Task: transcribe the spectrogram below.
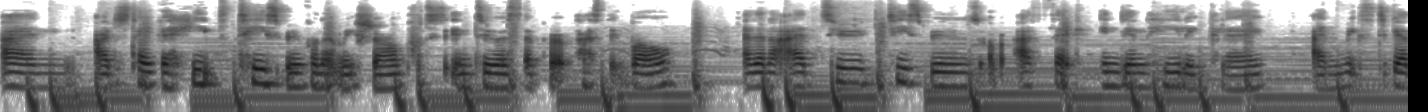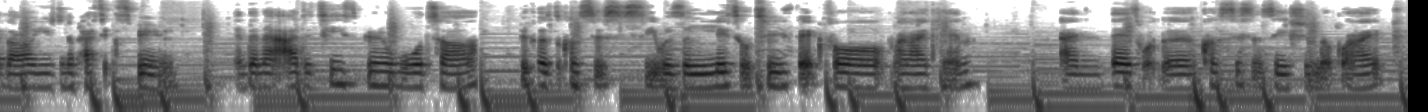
And I just take a heaped teaspoon from that mixture and put it into a separate plastic bowl. And then I add 2 teaspoons of Aztec Indian healing clay and mix together using a plastic spoon. And then I add a teaspoon of water because the consistency was a little too thick for my liking. And there's what the consistency should look like.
